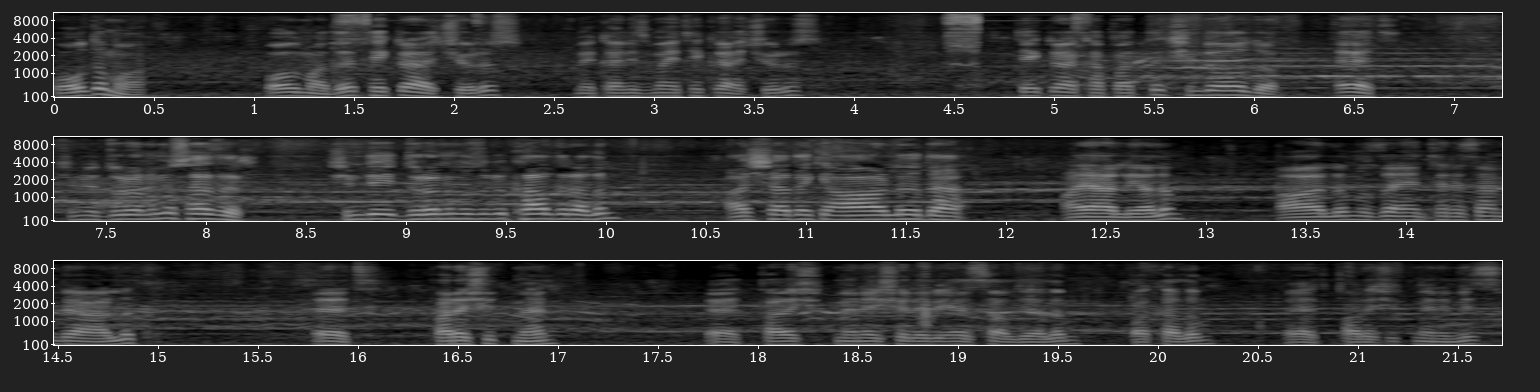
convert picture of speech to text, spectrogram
Oldu mu? Olmadı. Tekrar açıyoruz. Mekanizmayı tekrar açıyoruz. Tekrar kapattık. Şimdi oldu. Evet. Şimdi drone'umuz hazır. Şimdi drone'umuzu bir kaldıralım. Aşağıdaki ağırlığı da ayarlayalım. Ağırlığımız da enteresan bir ağırlık. Evet. Paraşütmen. Evet. Paraşütmene şöyle bir el sallayalım. Bakalım. Evet. Paraşütmenimiz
